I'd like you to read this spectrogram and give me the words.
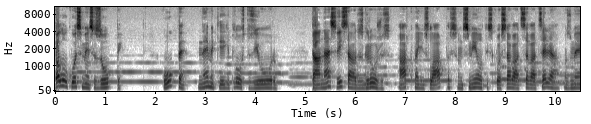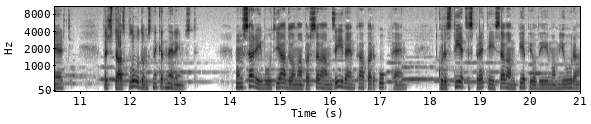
Palūkosimies uz upi. Upe nemitīgi plūst uz jūru. Tā nes visādus gružus, akmeņus, lapas un smiltis, ko savāc savā ceļā uz mērķi, taču tās plūdums nekad nerimst. Mums arī būtu jādomā par savām dzīvēm kā par upēm, kuras tiecas pretī savam piepildījumam jūrā.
